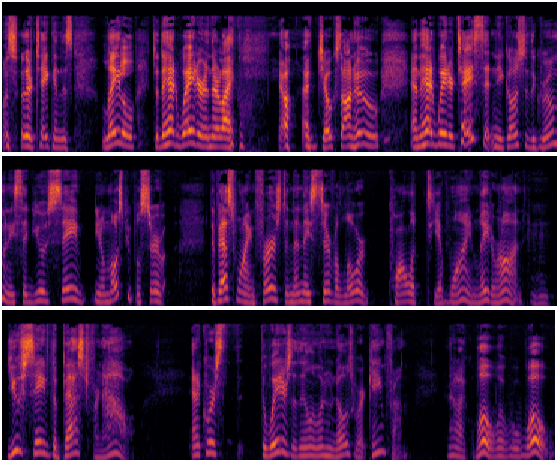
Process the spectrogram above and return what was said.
know, so they're taking this ladle to the head waiter and they're like, you know, jokes on who. And the head waiter tastes it and he goes to the groom and he said, You have saved, you know, most people serve the best wine first and then they serve a lower quality of wine later on. Mm-hmm. You've saved the best for now. And of course, the waiters are the only one who knows where it came from. And they're like, whoa, whoa, whoa, whoa.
